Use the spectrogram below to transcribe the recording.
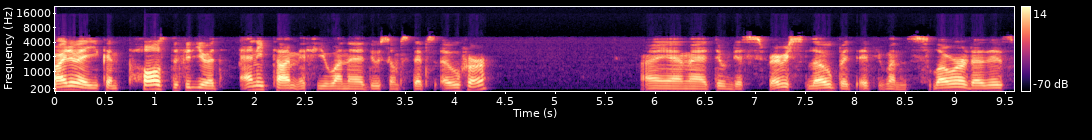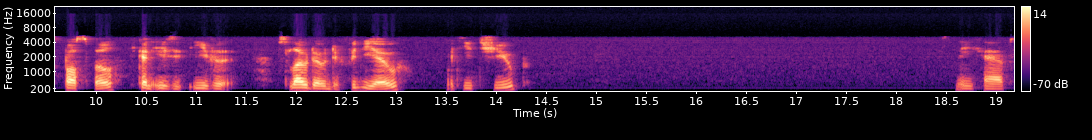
By the way, you can pause the video at any time if you want to do some steps over. I am uh, doing this very slow, but if you want slower, that is possible. You can easy, even slow down the video with YouTube. Kneecaps.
